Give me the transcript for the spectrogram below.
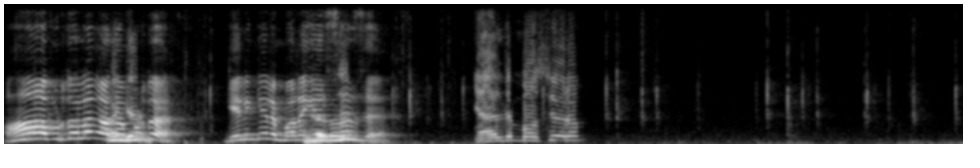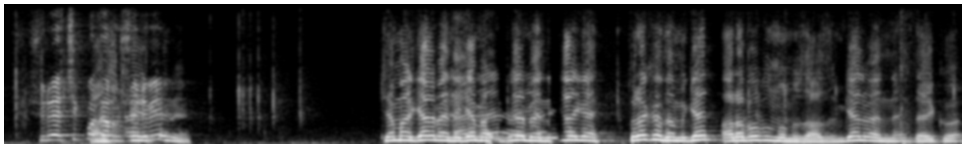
Aa burada lan adam gel. burada. Gelin gelin bana Nerede lan? gelsenize. Geldim basıyorum. Şuraya çık bakalım Aşağı şöyle bir. Kemal gel benimle gel, gel benimle gel gel. Bırak adamı gel. Araba bulmamız lazım. Gel benimle Dayko.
